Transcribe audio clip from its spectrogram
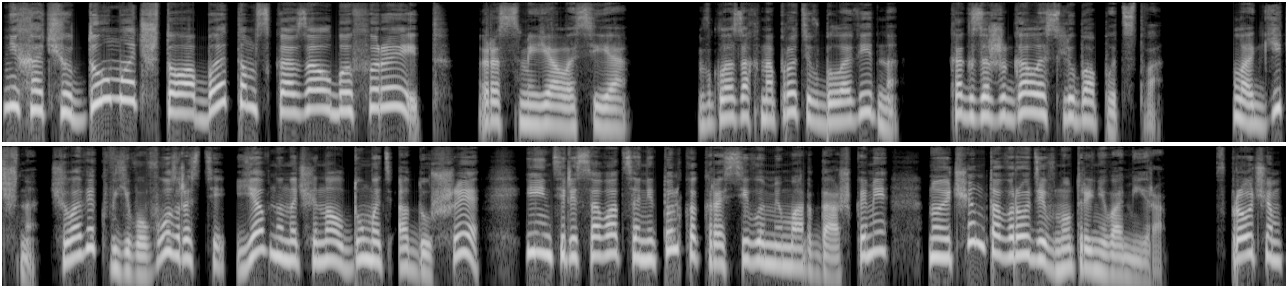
«Не хочу думать, что об этом сказал бы Фрейд», — рассмеялась я. В глазах напротив было видно, как зажигалось любопытство. Логично, человек в его возрасте явно начинал думать о душе и интересоваться не только красивыми мордашками, но и чем-то вроде внутреннего мира. Впрочем,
